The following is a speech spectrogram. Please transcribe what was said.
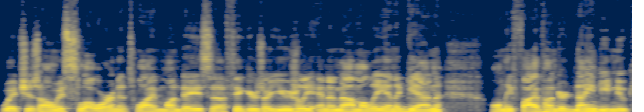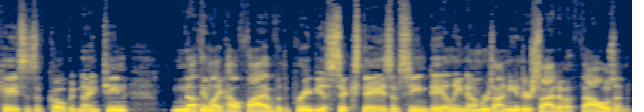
which is always slower, and it's why Monday's uh, figures are usually an anomaly. And again, only 590 new cases of COVID 19. Nothing like how five of the previous six days have seen daily numbers on either side of a thousand.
